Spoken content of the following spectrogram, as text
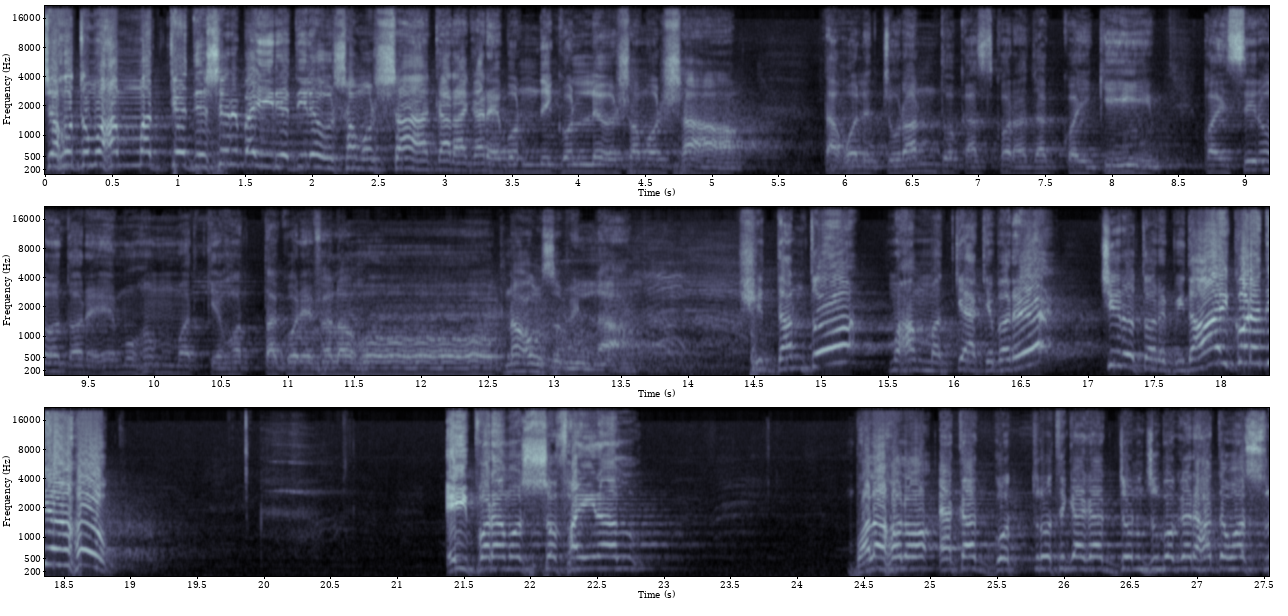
যেহেতু মোহাম্মদকে দেশের বাইরে দিলেও সমস্যা, কারাগারে বন্দি করলেও সমস্যা, তাহলে চূড়ান্ত কাজ করা যাক, কয় কি? কয়, চিরতরে মোহাম্মদকে হত্যা করে ফেলা হোক। না সিদ্ধান্ত, মোহাম্মদকে একেবারে চিরতরে বিদায় করে দেওয়া হোক। এই পরামর্শ ফাইনাল বলা হলো এক এক গোত্র থেকে এক একজন যুবকের হাতে অস্ত্র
